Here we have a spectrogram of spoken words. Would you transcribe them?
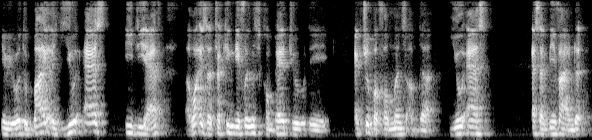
if you were to buy a US ETF, uh, what is the tracking difference compared to the actual performance of the US S&P 500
